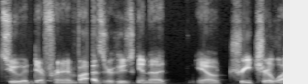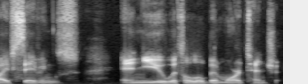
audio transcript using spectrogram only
to a different advisor who's going to you know treat your life savings and you with a little bit more attention.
